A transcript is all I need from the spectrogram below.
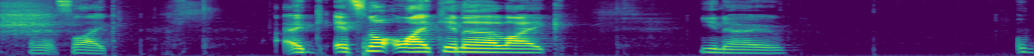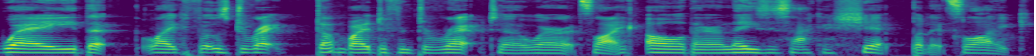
And it's like, it's not like in a like, you know, way that like if it was direct done by a different director, where it's like, oh, they're a lazy sack of shit, but it's like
